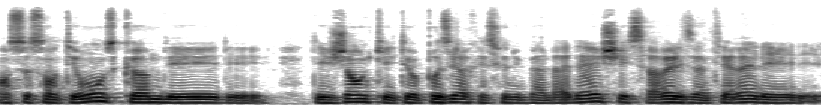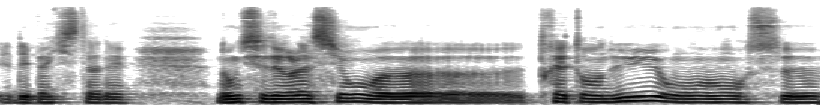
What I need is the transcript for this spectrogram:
en 71 comme des, des, gens qui étaient opposés à la question du Bangladesh et servaient les intérêts des, Pakistanais. Donc c'est des relations euh, très tendues. On, se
